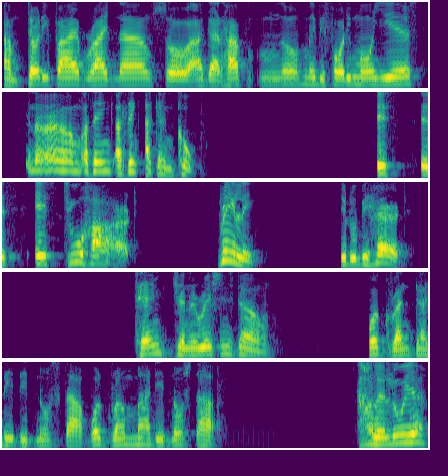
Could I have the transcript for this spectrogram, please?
I'm 35 right now, so I got half, you know, maybe 40 more years. You know, um, I think I think I can cope. It's it's it's too hard. Really, it will be heard. Ten generations down, what granddaddy did not stop, what grandma did not stop. Hallelujah.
